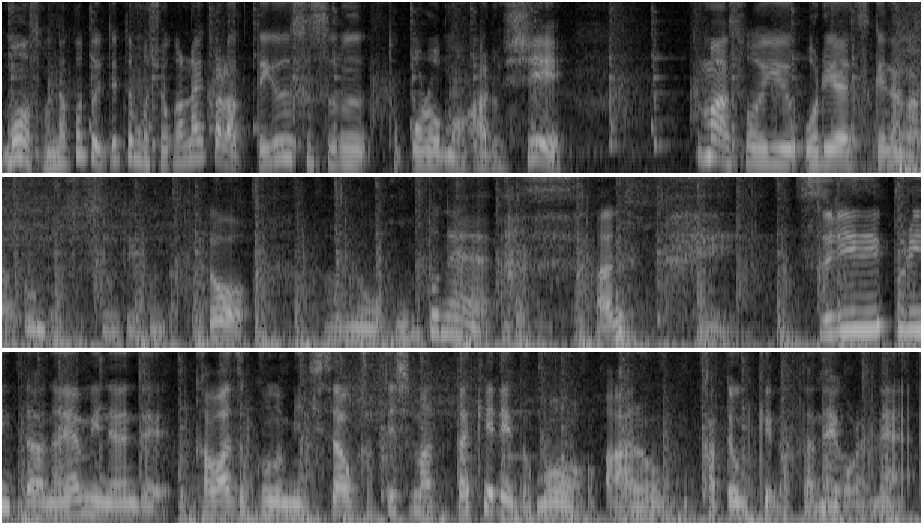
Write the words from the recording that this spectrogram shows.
もうそんなこと言っててもしょうがないからっていう進むところもあるしまあそういう折り合いつけながらどんどん進んでいくんだけどあの本当ね あの 3D プリンター悩み悩んで買わずこのミキサーを買ってしまったけれどもあの買って OK だったねこれね。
